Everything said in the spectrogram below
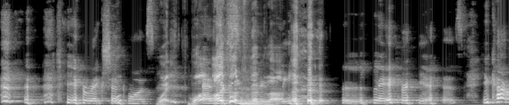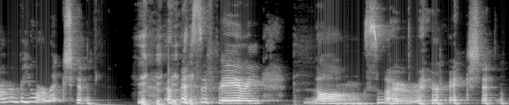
the erection was wait, what? I can't remember that. hilarious. You can't remember your erection. it was a very long, slow erection.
